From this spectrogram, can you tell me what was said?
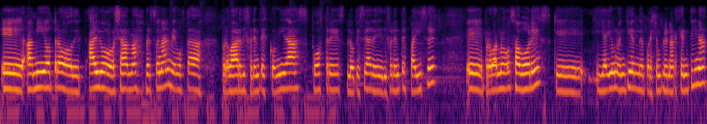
Eh, a mí otro, algo ya más personal, me gusta probar diferentes comidas, postres, lo que sea de diferentes países, eh, probar nuevos sabores que, y ahí uno entiende, por ejemplo en Argentina,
